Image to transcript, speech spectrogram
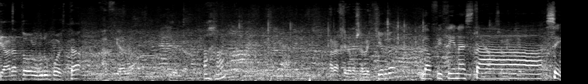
y ahora todo el grupo está hacia la izquierda. Ajá. Ahora giramos a la izquierda. La oficina está, sí,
